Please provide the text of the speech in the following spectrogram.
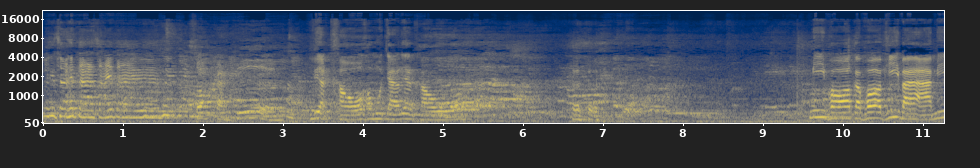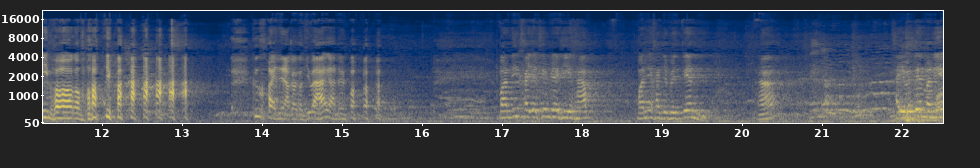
นี่สายตาสายตาซอกกันคือเลือดเขาเขามูจาเลือดเขา มีพอกับพ่อพี่บา มีพอกับพ่อพี่บา คือข่อยเนี่ยกับพี่บากันเลยวันนี้ใครจะขึ้นเวทีครับ วันนี้ใครจะไปเต้นฮะใครจะไปเต้นวันนี้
